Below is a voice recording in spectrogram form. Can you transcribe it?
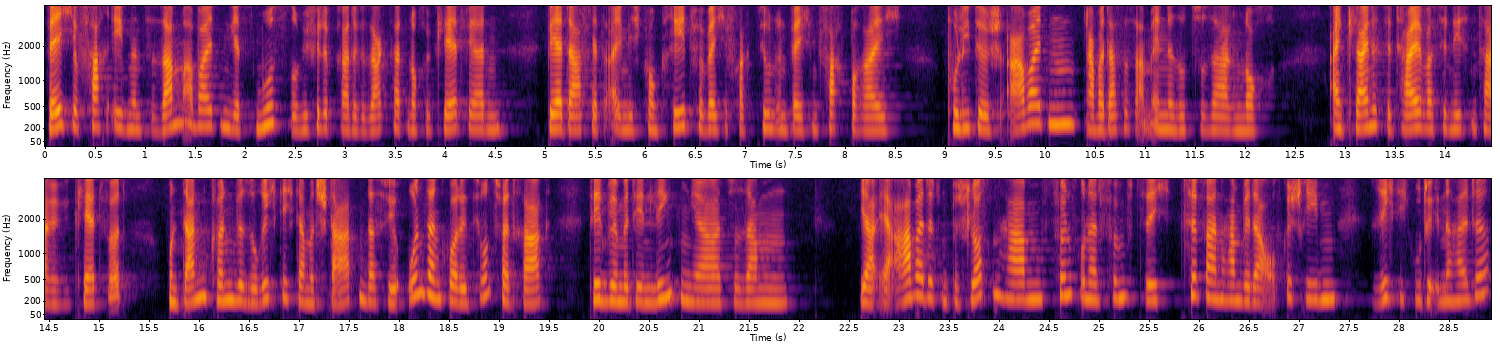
welche Fachebenen zusammenarbeiten. Jetzt muss, so wie Philipp gerade gesagt hat, noch geklärt werden, wer darf jetzt eigentlich konkret für welche Fraktion in welchem Fachbereich politisch arbeiten. Aber das ist am Ende sozusagen noch ein kleines Detail, was die nächsten Tage geklärt wird. Und dann können wir so richtig damit starten, dass wir unseren Koalitionsvertrag, den wir mit den Linken ja zusammen ja, erarbeitet und beschlossen haben, 550 Ziffern haben wir da aufgeschrieben, richtig gute Inhalte.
